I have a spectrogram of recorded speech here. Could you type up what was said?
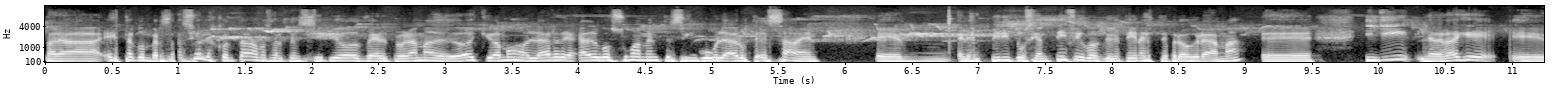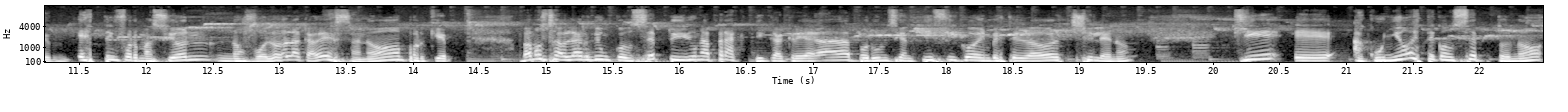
para esta conversación. Les contábamos al principio del programa de hoy que vamos a hablar de algo sumamente singular. Ustedes saben eh, el espíritu científico que tiene este programa. eh, y la verdad que eh, esta información nos voló la cabeza, ¿no? Porque vamos a hablar de un concepto y de una práctica creada por un científico e investigador chileno que acuñó este concepto, ¿no?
